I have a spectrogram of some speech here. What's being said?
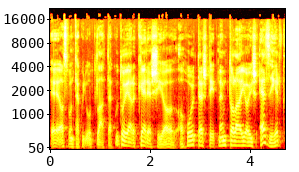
azt mondták, hogy ott látták utoljára, keresi a, a holttestét, nem találja, és ezért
